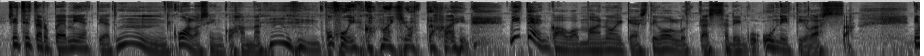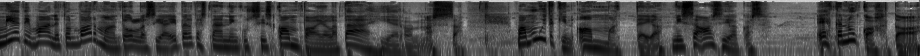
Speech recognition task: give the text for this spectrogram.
Sitten sitä rupeaa miettimään, että hmm, kuolasinkohan mä, hmm, puhuinko mä jotain. Miten kauan mä oon oikeasti ollut tässä niin kuin unitilassa. Niin mietin vaan, että on varmaan tollasia, ei pelkästään niin kuin siis kampaajalla päähieronnassa, vaan muitakin ammatteja, missä asiakas ehkä nukahtaa.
